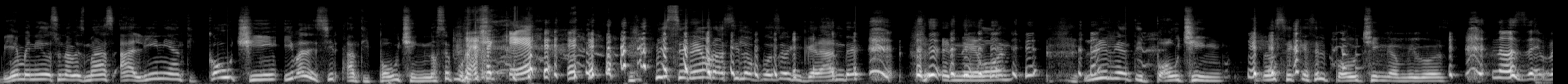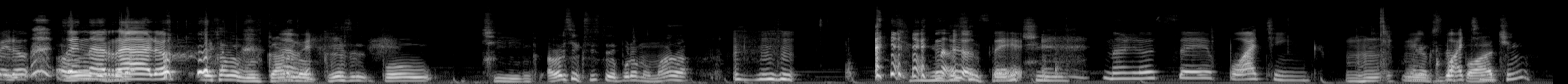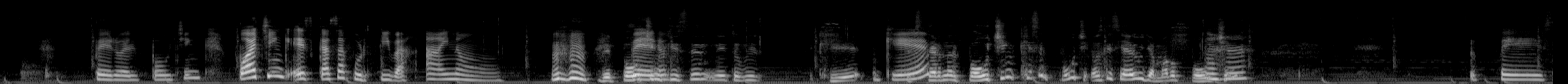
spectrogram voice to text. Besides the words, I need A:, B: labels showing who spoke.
A: Bienvenidos una vez más a Línea Anti-Coaching. Iba a decir anti-poaching, no sé por qué.
B: ¿Qué?
A: Mi cerebro así lo puso en grande, en neón. Línea Anti-Poaching. No sé qué es el poaching, amigos.
B: No sé, pero suena
A: ver,
B: raro.
A: Déjame buscarlo. ¿Qué es el poaching? A ver si existe de pura mamada. ¿Qué
B: No lo sé.
A: poaching?
B: No lo sé, poaching. El
A: ¿Existe el
B: poaching.
A: poaching?
B: Pero el poaching. Poaching es casa furtiva. Ay, no.
A: De poaching
B: Pero-
A: ¿Qué?
B: ¿Qué?
A: External poaching. ¿Qué es el poaching? Es que si hay algo llamado poaching.
B: Ajá. Pues.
